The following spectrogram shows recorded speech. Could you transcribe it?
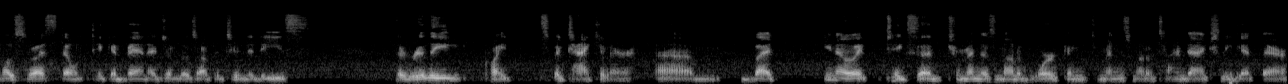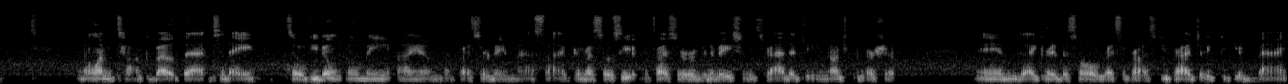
most of us don't take advantage of those opportunities. They're really quite spectacular, um, but you know it takes a tremendous amount of work and a tremendous amount of time to actually get there. And I want to talk about that today. So, if you don't know me, I am Professor Dave Maslach. I'm Associate Professor of Innovation Strategy and Entrepreneurship and I created this whole reciprocity project to give back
